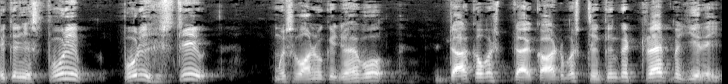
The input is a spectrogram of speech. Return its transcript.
لیکن پوری پوری ہسٹری مسلمانوں کی جو ہے وہ ڈاکوس ڈائکاٹوس تھنکنگ کے ٹریپ میں جی رہی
